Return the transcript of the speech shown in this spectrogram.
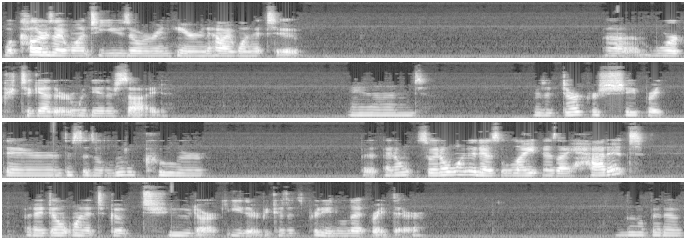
what colors I want to use over in here and how I want it to um, work together with the other side. And there's a darker shape right there. This is a little cooler, but I don't, so I don't want it as light as I had it but I don't want it to go too dark either because it's pretty lit right there. A little bit of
